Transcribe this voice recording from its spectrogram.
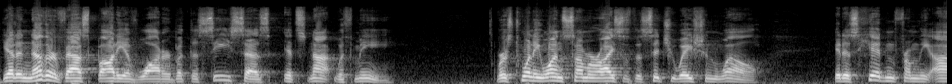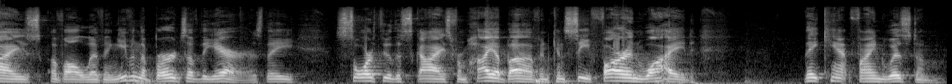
yet another vast body of water, but the sea says, It's not with me? Verse 21 summarizes the situation well. It is hidden from the eyes of all living, even the birds of the air, as they soar through the skies from high above and can see far and wide. They can't find wisdom.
